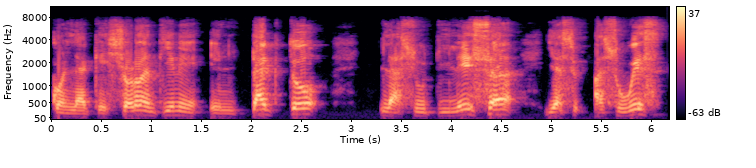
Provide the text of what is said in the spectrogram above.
con la que Jordan tiene el tacto, la sutileza y a su, vez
